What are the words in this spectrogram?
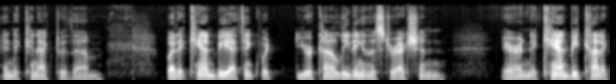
and to connect with them. But it can be, I think, what you're kind of leading in this direction, Aaron. It can be kind of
